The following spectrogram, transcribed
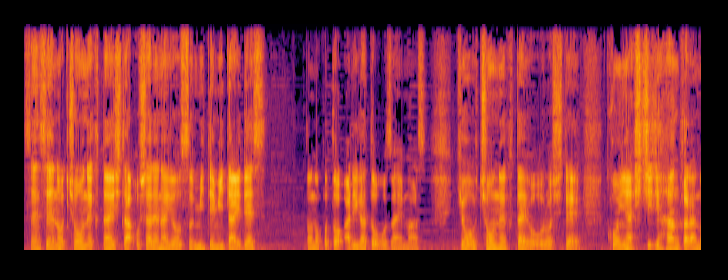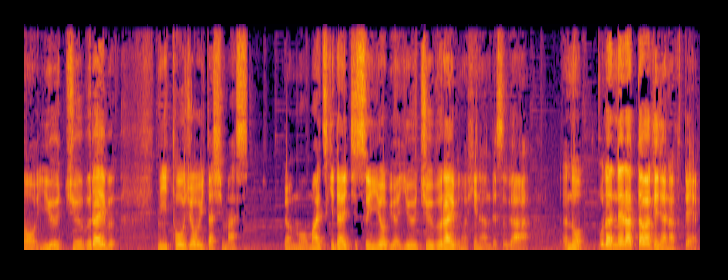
先生の蝶ネクタイしたおしゃれな様子見てみたいです。とのことありがとうございます。今日蝶ネクタイを下ろして、今夜7時半からの YouTube ライブに登場いたします。もう毎月第一水曜日は YouTube ライブの日なんですが、あの、俺は狙ったわけじゃなくて、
